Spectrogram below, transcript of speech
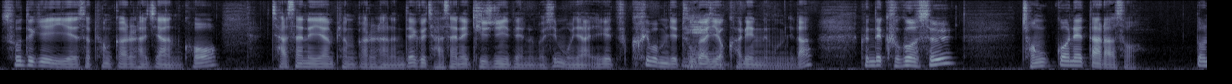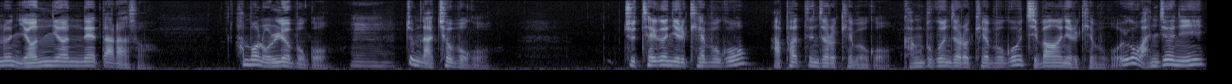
소득에 의해서 평가를 하지 않고 자산에 의한 평가를 하는데 그 자산의 기준이 되는 것이 뭐냐 이게 두- 크게 보면 이제 두 예. 가지 역할이 있는 겁니다. 근데 그것을 정권에 따라서 또는 연년에 따라서 한번 올려보고 음, 좀 낮춰보고 주택은 이렇게 해보고 아파트는 저렇게 해보고 강북은 저렇게 해보고 지방은 이렇게 해보고 이거 완전히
